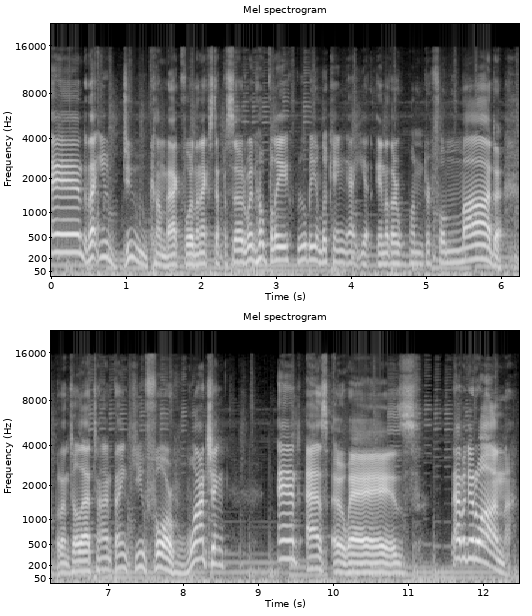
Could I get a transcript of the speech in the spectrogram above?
and that you do come back for the next episode when hopefully we'll be looking at yet another wonderful mod. But until that time, thank you for watching, and as always, have a good one!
